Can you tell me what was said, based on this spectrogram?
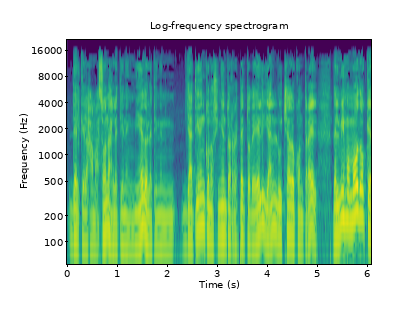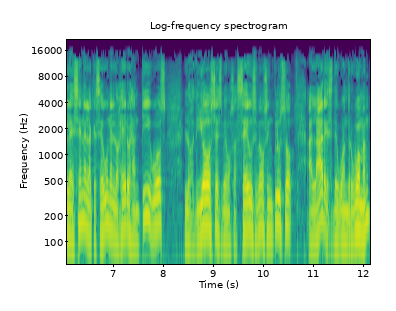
del que las Amazonas le tienen miedo, le tienen, ya tienen conocimiento al respecto de él y han luchado contra él. Del mismo modo que la escena en la que se unen los héroes antiguos, los dioses, vemos a Zeus, vemos incluso a Lares de Wonder Woman,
